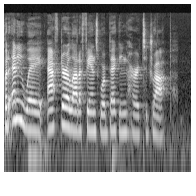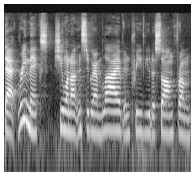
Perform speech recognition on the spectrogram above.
But anyway, after a lot of fans were begging her to drop that remix, she went on Instagram Live and previewed a song from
